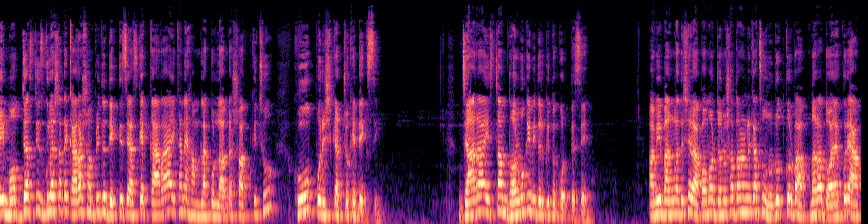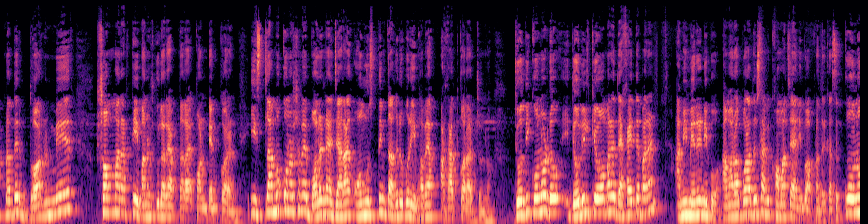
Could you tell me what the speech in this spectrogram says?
এই মব জাস্টিসগুলার সাথে কারা সম্পৃক্ত দেখতেছি? আজকে কারা এখানে হামলা করল? আমরা সবকিছু খুব পরিষ্কার চোখে দেখছি। যারা ইসলাম ধর্মকে বিতর্কিত করতেছে, আমি বাংলাদেশের আপামর জনসাধারণের কাছে অনুরোধ করব, আপনারা দয়া করে আপনাদের ধর্মের সম্মানার্থে এই মানুষগুলারে আপনারা কন্ডেম করেন। ইসলামও কোনো সময় বলে নাই যারা অমুসলিম তাদের উপর এইভাবে আঘাত করার জন্য। যদি কোনো দলিল কেউ আমারে দেখাইতে পারেন, আমি মেনে নিব। আমার অপরাধ হচ্ছে আমি ক্ষমা চাই নিব আপনাদের কাছে। কোনো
